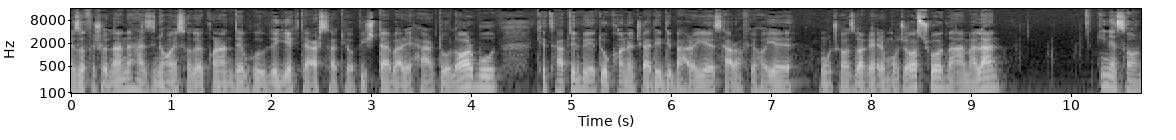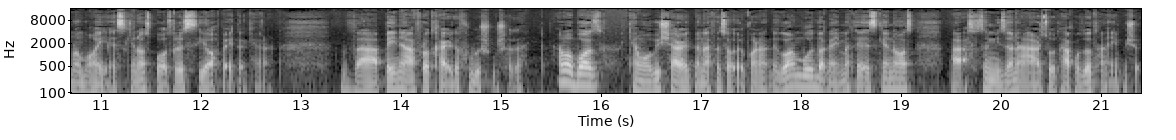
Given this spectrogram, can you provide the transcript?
اضافه شدن هزینه های صادرکننده حدود یک درصد یا بیشتر برای هر دلار بود که تبدیل به دکان جدیدی برای صرافی های مجاز و غیر مجاز شد و عملا این اظهارنامه های اسکناس بازار سیاه پیدا کردن و بین افراد خرید و فروش می شدن. اما باز کمابی شرایط به نفع صادر کنندگان بود و قیمت اسکناس بر اساس میزان عرضه و تقاضا تعیین می‌شد.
